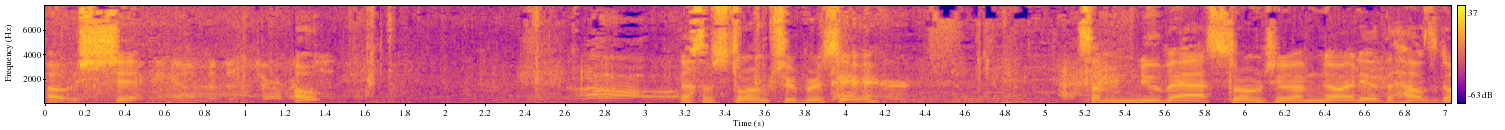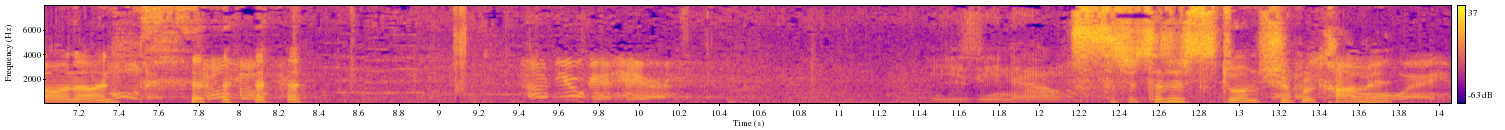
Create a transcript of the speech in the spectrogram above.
Oh shit. Oh. Got some stormtroopers here. Some noob ass stormtrooper. I have no idea what the hell's going on. How'd you get here? Easy now. such a, such a stormtrooper comment. Away.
